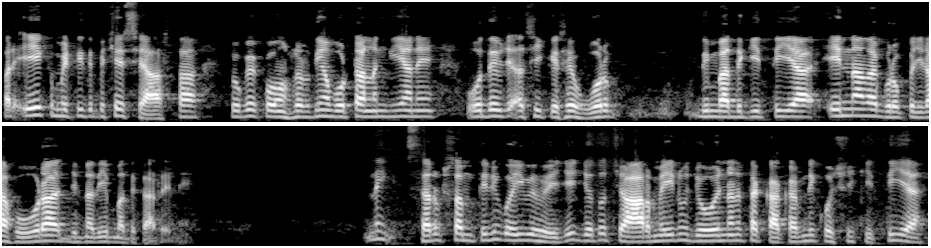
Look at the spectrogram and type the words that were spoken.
ਪਰ ਇਹ ਕਮੇਟੀ ਦੇ ਪਿੱਛੇ ਸਿਆਸਤ ਆ, ਕਿਉਂਕਿ ਕੌਂਸਲਰ ਦੀਆਂ ਵੋਟਾਂ ਲੰਗੀਆਂ ਨੇ, ਉਹਦੇ ਵਿੱਚ ਅਸੀਂ ਕਿਸੇ ਹੋਰ ਦੀ ਮਦਦ ਕੀਤੀ ਆ। ਇਹਨਾਂ ਦਾ ਗਰੁੱਪ ਜਿਹੜਾ ਹੋਰ ਆ, ਜਿਨ੍ਹਾਂ ਦੀ ਮਦਦ ਕਰ ਰਹੇ ਨੇ। ਨਹੀਂ, ਸਰਬਸੰਮਤੀ ਨਹੀਂ ਕੋਈ ਵੀ ਹੋਈ ਜੀ। ਜਦੋਂ 4 ਮਈ ਨੂੰ ਜੋ ਇਹਨਾਂ ਨੇ ਧੱਕਾ ਕਰਨ ਦੀ ਕੋਸ਼ਿਸ਼ ਕੀਤੀ ਹੈ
